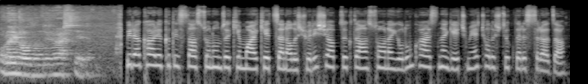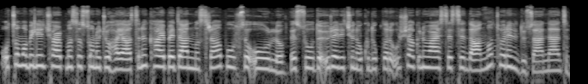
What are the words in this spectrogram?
olayın olduğunda üniversiteydim. Bir akaryakıt istasyonundaki marketten alışveriş yaptıktan sonra yolun karşısına geçmeye çalıştıkları sırada otomobilin çarpması sonucu hayatını kaybeden Mısra Buse Uğurlu ve Sude Ürel için okudukları Uşak Üniversitesi'nde anma töreni düzenlendi.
